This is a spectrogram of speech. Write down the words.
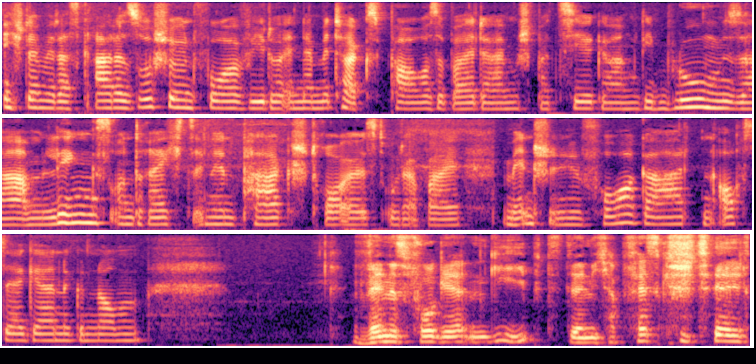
Ich stelle mir das gerade so schön vor, wie du in der Mittagspause bei deinem Spaziergang die Blumensamen links und rechts in den Park streust oder bei Menschen in den Vorgarten auch sehr gerne genommen. Wenn es Vorgärten gibt, denn ich habe festgestellt,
